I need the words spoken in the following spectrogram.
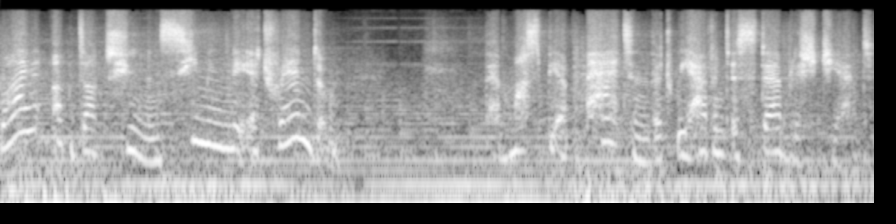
Why abduct humans seemingly at random? There must be a pattern that we haven't established yet.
